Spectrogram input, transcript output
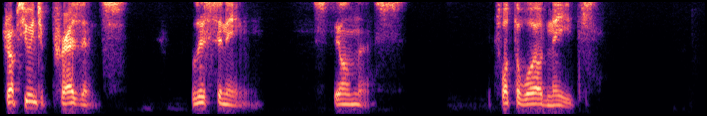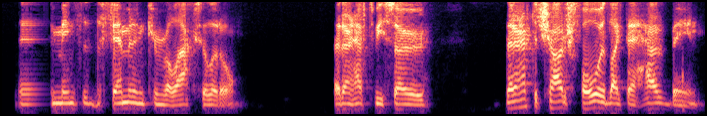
drops you into presence, listening, stillness. It's what the world needs. It means that the feminine can relax a little. They don't have to be so, they don't have to charge forward like they have been.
